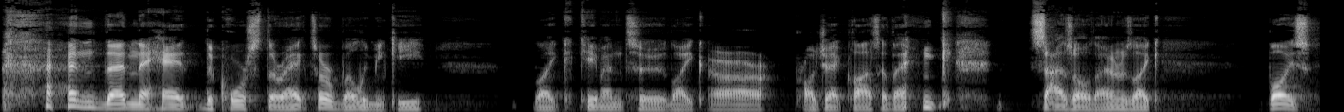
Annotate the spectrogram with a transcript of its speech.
and then the head, the course director, Willie McKee, like came into like our project class, I think, sat us all down and was like, Boys,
